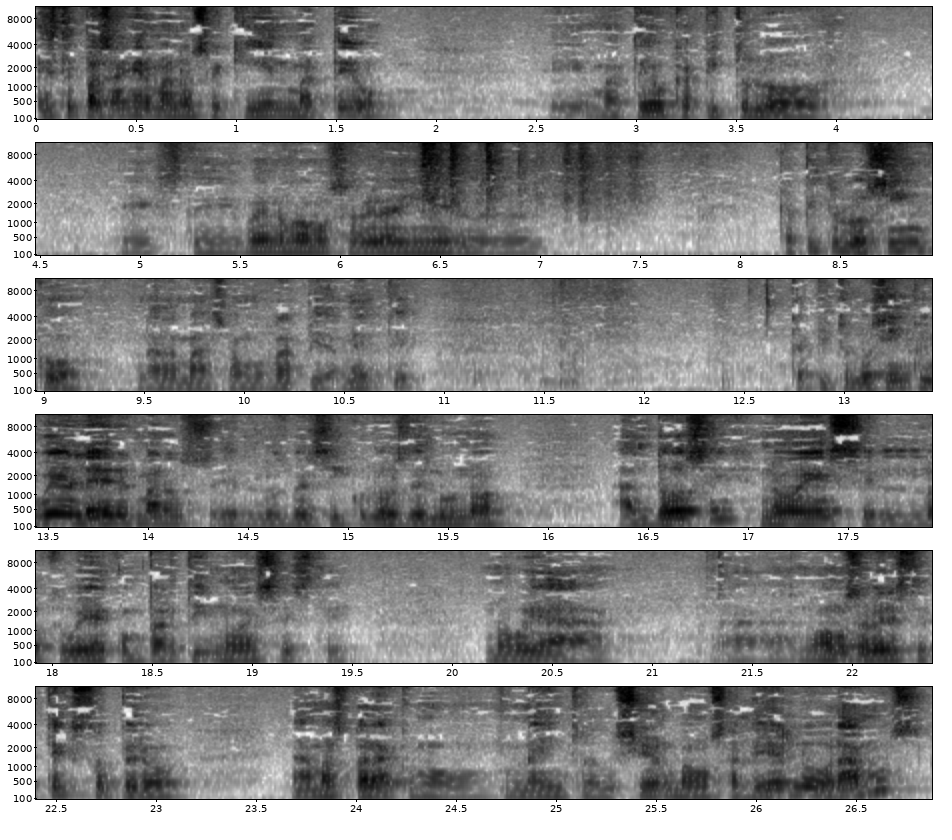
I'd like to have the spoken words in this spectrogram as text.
este pasaje, hermanos, aquí en Mateo, eh, Mateo capítulo, este, bueno, vamos a ver ahí el capítulo 5, nada más, vamos rápidamente. Capítulo 5, y voy a leer, hermanos, eh, los versículos del 1 al 12, no es lo que voy a compartir, no es este, no voy a, no vamos a ver este texto, pero nada más para como una introducción, vamos a leerlo, oramos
